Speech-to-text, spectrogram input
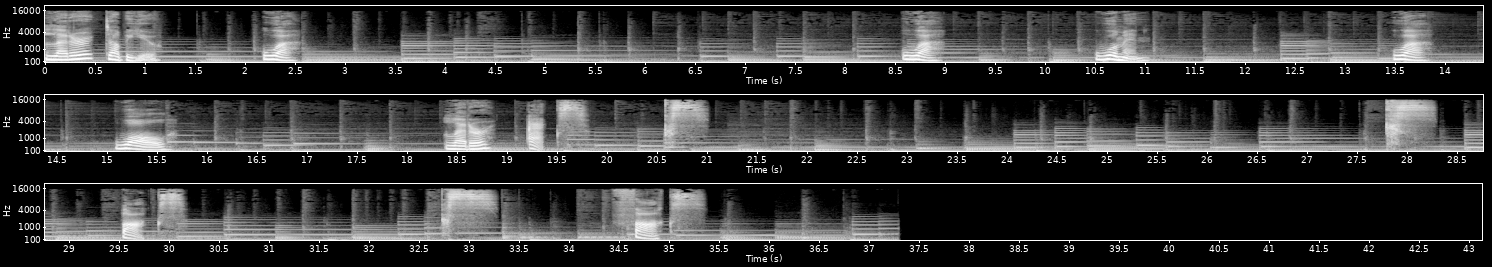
Letter W. W. W. Woman. W. Wall. Letter X. Box. X. Fox.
